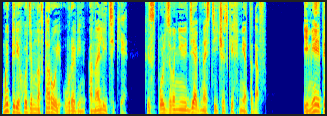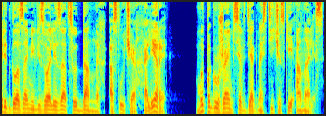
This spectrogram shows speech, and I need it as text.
мы переходим на второй уровень аналитики, к использованию диагностических методов. Имея перед глазами визуализацию данных о случаях холеры, мы погружаемся в диагностический анализ.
